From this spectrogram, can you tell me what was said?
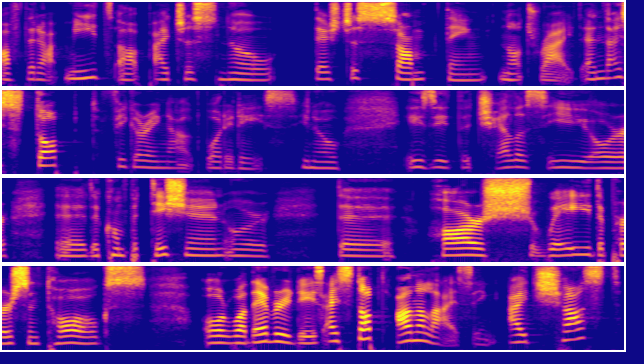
after that meetup, I just know there's just something not right. And I stopped figuring out what it is. You know, is it the jealousy or uh, the competition or the harsh way the person talks or whatever it is? I stopped analyzing. I just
